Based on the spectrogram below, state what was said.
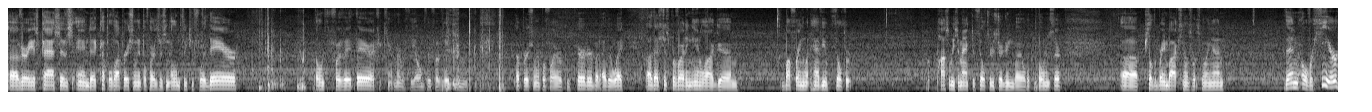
uh, various passives and a couple of operational amplifiers. There's an LM324 there. LM358 there. Actually, I can't remember if the LM358 is an operational amplifier or comparator, but either way. Uh, that's just providing analog um, buffering, what have you, filter, possibly some active filters, judging by all the components there. Uh, so the brain box knows what's going on. Then over here,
